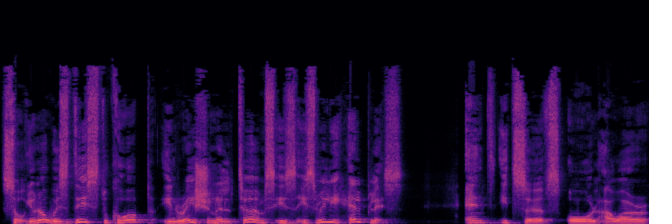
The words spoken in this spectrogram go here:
So, you know, with this to cope in rational terms is, is really helpless. And it serves all our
